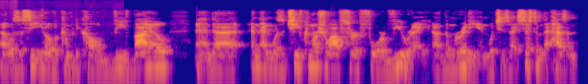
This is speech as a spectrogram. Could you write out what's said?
Uh, was a CEO of a company called Vive Bio, and uh, and then was a chief commercial officer for ViewRay, uh, the MRIdian, which is a system that has an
